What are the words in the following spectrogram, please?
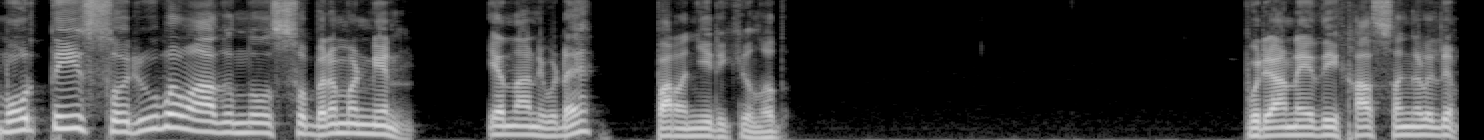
മൂർത്തി സ്വരൂപമാകുന്നു സുബ്രഹ്മണ്യൻ എന്നാണ് ഇവിടെ പറഞ്ഞിരിക്കുന്നത്. പുരാണേതിഹാസങ്ങളിലും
